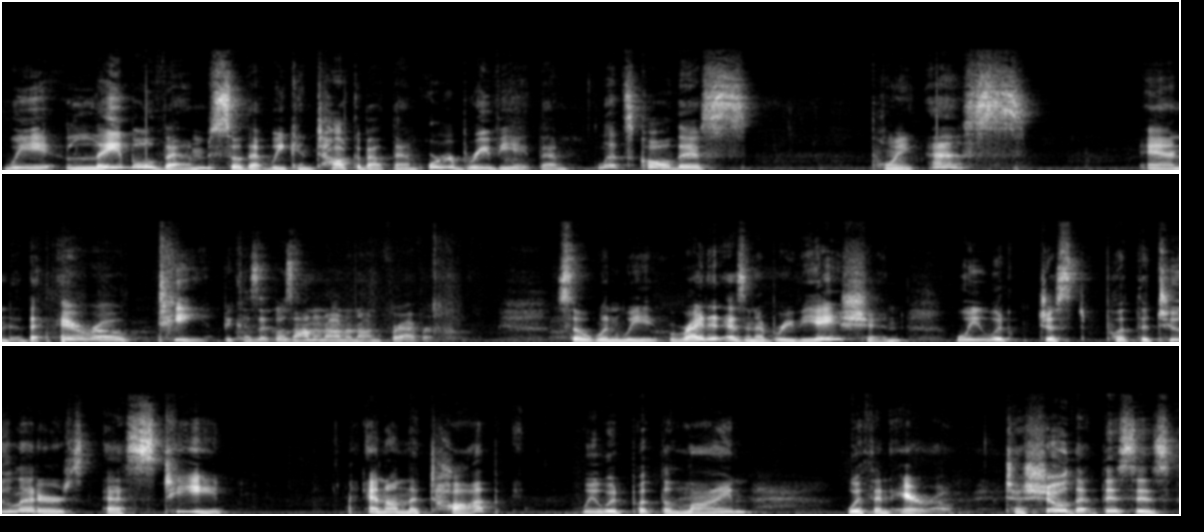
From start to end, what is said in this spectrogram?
We label them so that we can talk about them or abbreviate them. Let's call this point S and the arrow T because it goes on and on and on forever. So when we write it as an abbreviation, we would just put the two letters ST and on the top we would put the line with an arrow to show that this is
